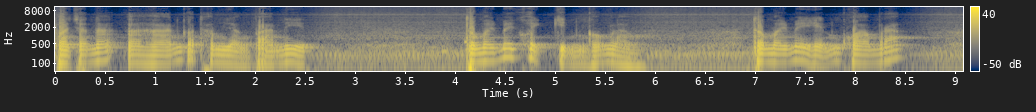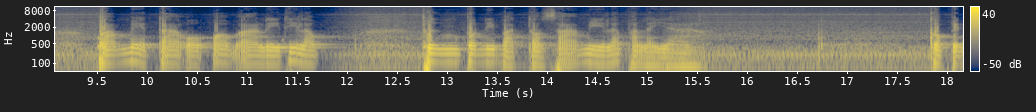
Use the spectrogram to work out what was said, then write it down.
ภาชนะอาหารก็ทำอย่างปานีตทำไมไม่ค่อยกินของเราทำไมไม่เห็นความรัก ความเมตตาอบอ้อมอารีที่เราพึงปฏิบัติต่อสามีและภรรยา ก็เป็น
